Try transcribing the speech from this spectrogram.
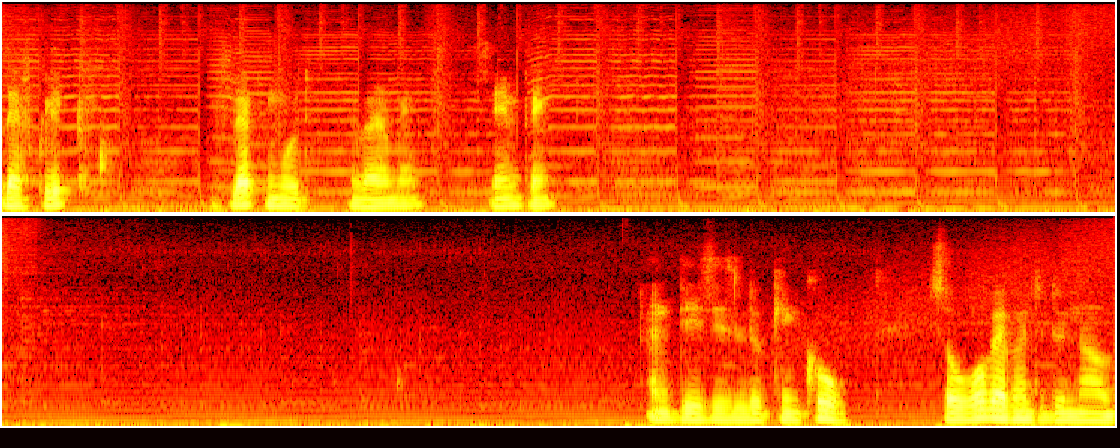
Left click. Reflect mode environment. Same thing. And this is looking cool. So what we're going to do now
